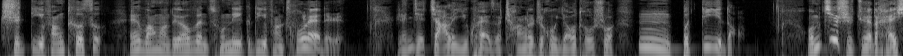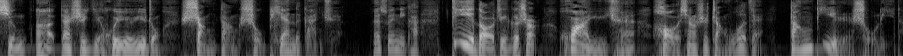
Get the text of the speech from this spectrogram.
吃地方特色，哎，往往都要问从那个地方出来的人，人家夹了一筷子尝了之后摇头说：“嗯，不地道。”我们即使觉得还行啊，但是也会有一种上当受骗的感觉。哎，所以你看，地道这个事儿，话语权好像是掌握在当地人手里的。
